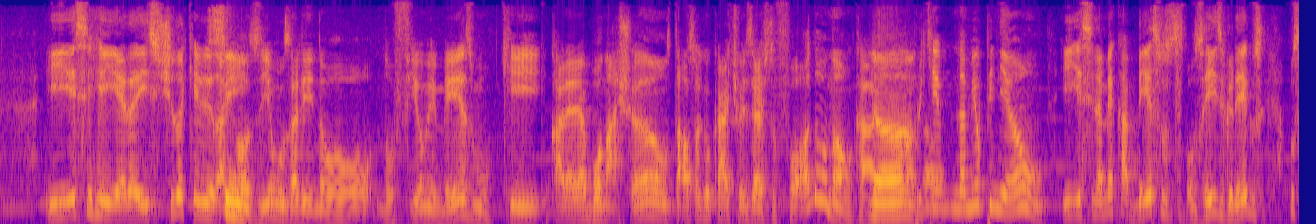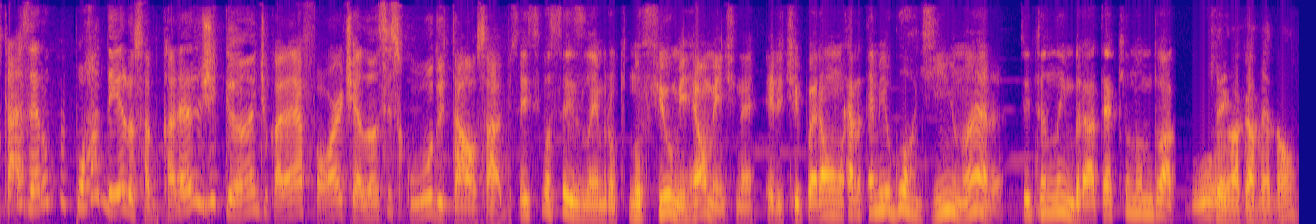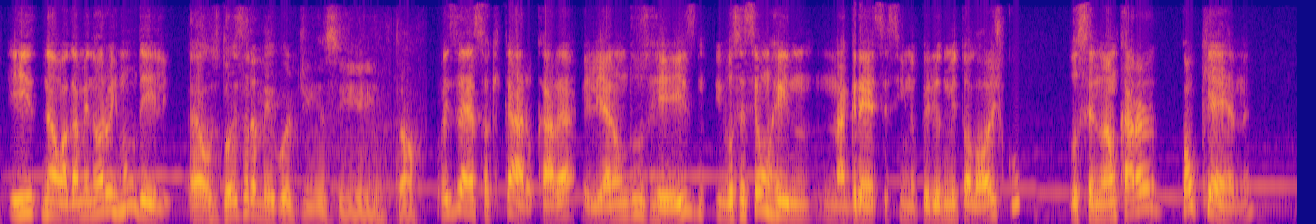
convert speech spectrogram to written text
E esse rei era estilo aquele lá que Sim. nós vimos ali no, no filme mesmo, que o cara era bonachão e tal, só que o cara tinha um exército foda ou não, cara? Não, Porque, na minha opinião, e assim, na minha cabeça, os, os reis gregos, os caras eram porradeiros, sabe? O cara era gigante, o cara era forte, é lança escudo e tal, sabe? Não sei se vocês lembram que no filme, realmente, né? Ele, tipo, era um cara até meio gordinho, não era? Tentando lembrar até aqui o nome do ator. Quem? O Agamenon? E, não, Agamenon era o irmão dele. É, os dois eram meio gordinhos assim e tal. Pois é, só que, cara, o cara, ele era um dos reis, e você ser um rei na Grécia, assim, no período mitológico, você não é um cara qualquer, né?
